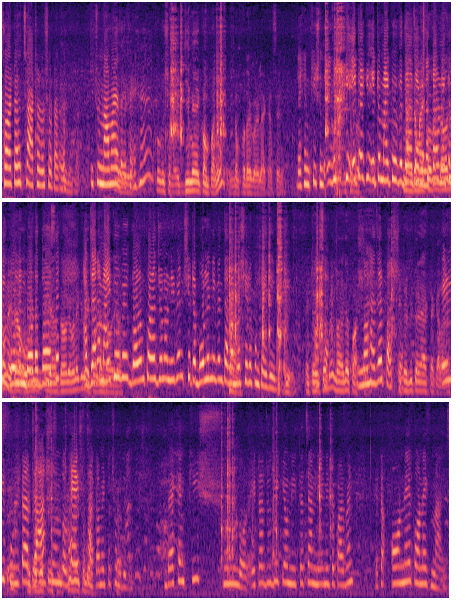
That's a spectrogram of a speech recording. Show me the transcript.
ছয়টা হচ্ছে আঠারোশো টাকা। একটু নামায় হ্যাঁ। খুবই সুন্দর। জিমে কোম্পানি একদম খোদাই করে লেখা আছে। দেখেন কি সুন্দর। এগুলো কি এটা কি এটা মাইক্রোওয়েভে দেওয়া যাবে না? কারণ এখানে গোল্ডেন বর্ডার দেওয়া আছে। আর যারা মাইক্রোওয়েভে গরম করার জন্য নেবেন সেটা বলে নেবেন তাহলে আমরা সেরকমটাই দিই জি এটা হচ্ছে আপনার নয় হাজার পাঁচশো। নয় হাজার পাঁচশো। এটার ভিতরে একটা কালার এই ফুলটা যা সুন্দর। হ্যাঁ একটু থাক আমি একটু ছবি দেবো দেখেন কি সুন্দর। এটা যদি কেউ নিতে চান নিয়ে নিতে পারবেন। এটা অনেক অনেক নাইস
